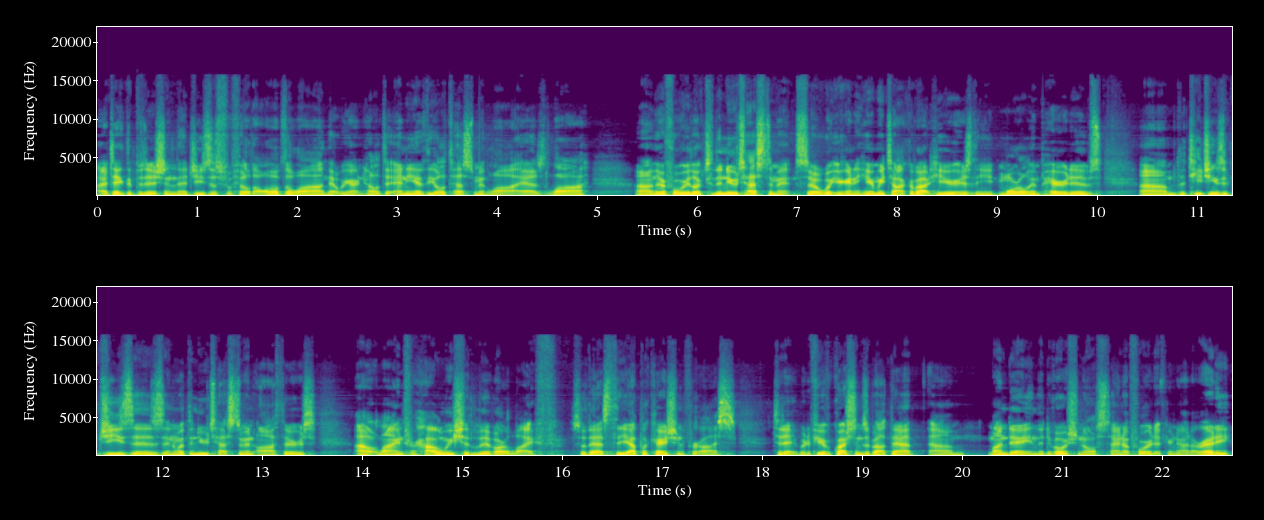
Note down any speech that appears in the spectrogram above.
I take the position that Jesus fulfilled all of the law and that we aren't held to any of the Old Testament law as law. Uh, therefore, we look to the New Testament. So, what you're going to hear me talk about here is the moral imperatives, um, the teachings of Jesus, and what the New Testament authors outline for how we should live our life. So, that's the application for us today. But if you have questions about that, um, Monday in the devotional, sign up for it if you're not already.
